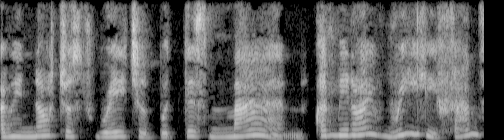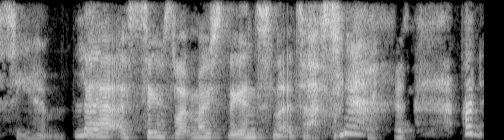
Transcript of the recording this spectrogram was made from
I mean, not just Rachel, but this man, I mean, I really fancy him. Like, yeah, it seems like most of the internet does. yeah. And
